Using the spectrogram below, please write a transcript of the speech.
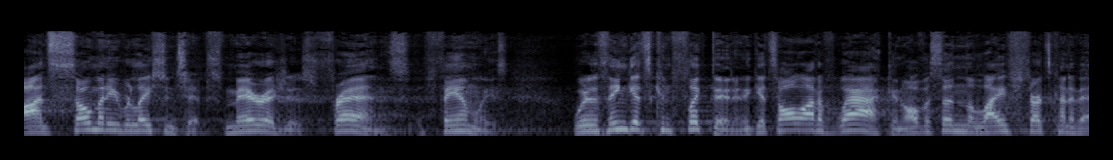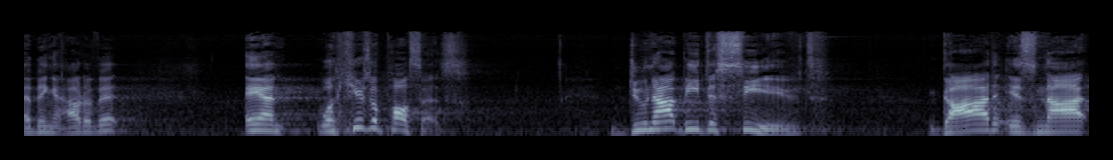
on so many relationships, marriages, friends, families, where the thing gets conflicted and it gets all out of whack, and all of a sudden the life starts kind of ebbing out of it. And, well, here's what Paul says Do not be deceived. God is not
